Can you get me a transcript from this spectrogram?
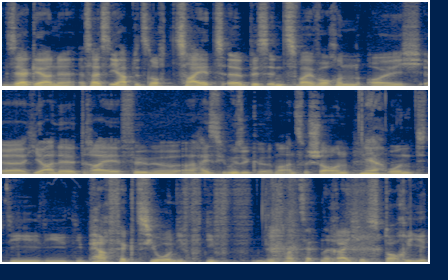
sehr gerne. Das heißt, ihr habt jetzt noch Zeit, äh, bis in zwei Wochen euch äh, hier alle drei Filme äh, High School Musical mal anzuschauen. Ja. Und die, die, die Perfektion, die, die, die facettenreiche Story,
